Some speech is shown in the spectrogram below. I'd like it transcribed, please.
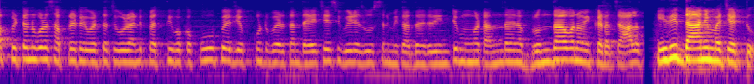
ఆ పిట్టను కూడా సపరేట్గా పెడతా చూడండి. ప్రతి ఒక్క పువ్వు పేరు చెప్పుకుంటూ పెడతాను. దయచేసి వీడియో చూస్తే మీకు అర్థమవుతుంది. ఇంటి ముంగట అందమైన బృందావనం ఇక్కడ చాలా. ఇది దానిమ్మ చెట్టు.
